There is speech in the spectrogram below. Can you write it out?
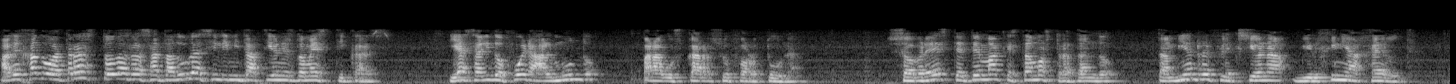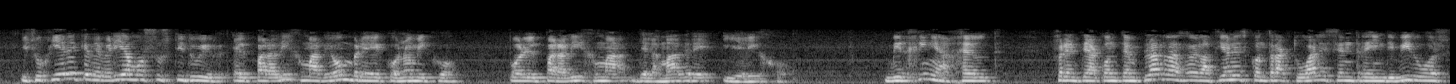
ha dejado atrás todas las ataduras y limitaciones domésticas y ha salido fuera al mundo para buscar su fortuna. Sobre este tema que estamos tratando, también reflexiona Virginia Held y sugiere que deberíamos sustituir el paradigma de hombre económico por el paradigma de la madre y el hijo. Virginia Held, frente a contemplar las relaciones contractuales entre individuos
